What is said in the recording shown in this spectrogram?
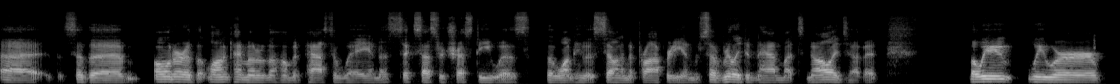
uh, so the owner, the longtime owner of the home, had passed away, and a successor trustee was the one who was selling the property, and so really didn't have much knowledge of it. But we we were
